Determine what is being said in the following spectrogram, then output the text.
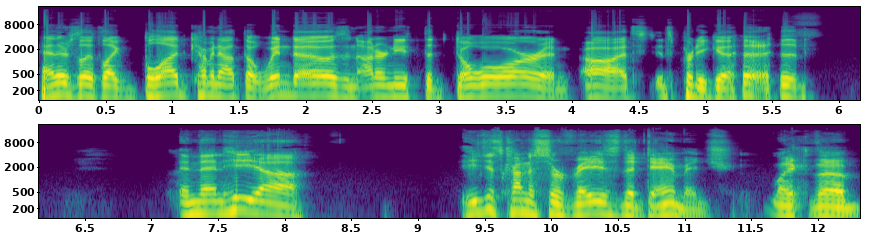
And there's like blood coming out the windows and underneath the door and oh it's it's pretty good. And then he uh he just kind of surveys the damage. Like the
